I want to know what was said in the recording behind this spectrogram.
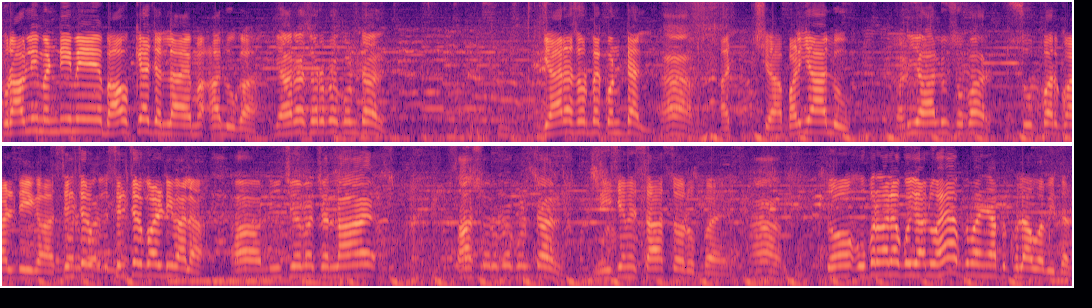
कुरावली मंडी में भाव क्या चल रहा है आलू का? ग्यारह सौ रुपये कुंटल ग्यारह सौ रुपये कुंटल हाँ। अच्छा बढ़िया आलू। बढ़िया आलू सुपर। सुपर क्वालिटी का। सिल्चर क्वालिटी। सिल्चर क्वालिटी वाला? हाँ नीचे में चल रहा है। सात सौ रुपये कुंटल नीचे में सात सौ रुपये। हाँ। तो ऊपर वाला कोई आलू है आपके पास यहाँ पे खुला हुआ अभी इधर?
